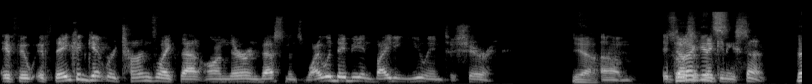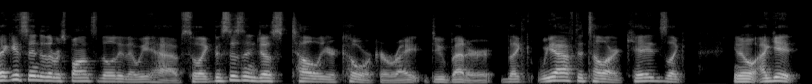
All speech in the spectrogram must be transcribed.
if it, if they could get returns like that on their investments, why would they be inviting you into sharing? Yeah, um, it so doesn't gets, make any sense. That gets into the responsibility that we have. So like, this isn't just tell your coworker, right? Do better. Like we have to tell our kids. Like, you know, I get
